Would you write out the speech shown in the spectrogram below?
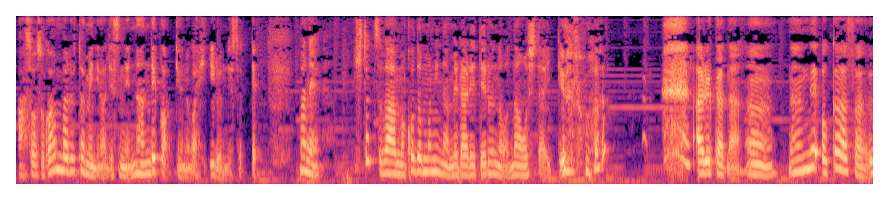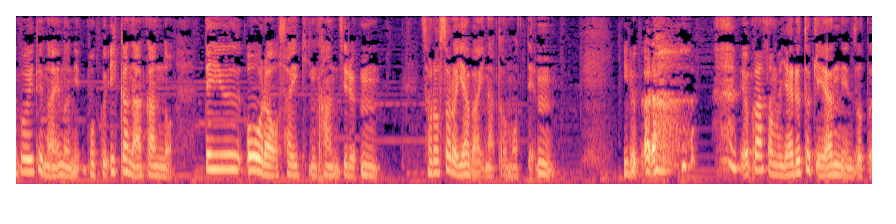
あ、そうそう、頑張るためにはですね、なんでかっていうのがいるんですって。まあね、一つは、まあ、子供に舐められてるのを直したいっていうのは あるかな。うん。なんでお母さん動いてないのに僕行かなあかんの？っていうオーラを最近感じる。うん。そろそろやばいなと思って。うん。いるから。お母さんもやるときやんねんぞと。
